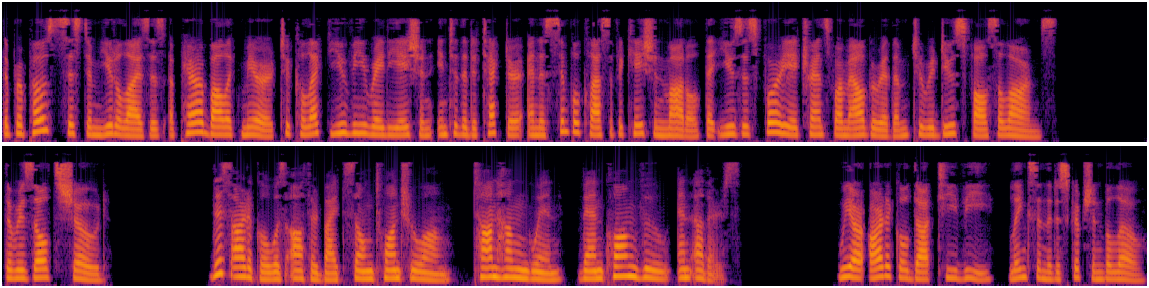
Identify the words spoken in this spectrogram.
The proposed system utilizes a parabolic mirror to collect UV radiation into the detector and a simple classification model that uses Fourier transform algorithm to reduce false alarms. The results showed. This article was authored by Cong Tuan Truong, Thanh Hung Nguyen, Van Quang Vu, and others. We are RTCL.TV, links in the description below.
